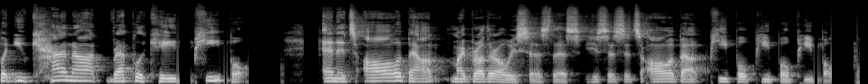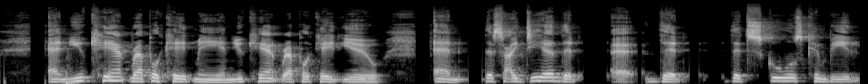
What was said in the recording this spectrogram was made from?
But you cannot replicate people. And it's all about my brother always says this he says it's all about people people people. And you can't replicate me and you can't replicate you and this idea that uh, that that schools can be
